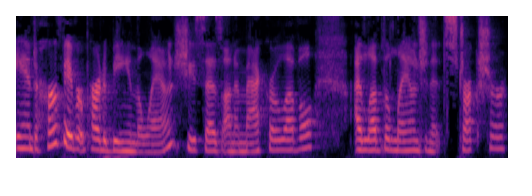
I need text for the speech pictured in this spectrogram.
And her favorite part of being in the lounge, she says on a macro level, I love the lounge and its structure.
